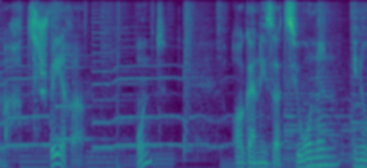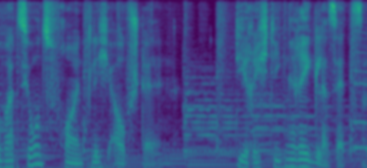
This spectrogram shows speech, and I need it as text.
macht's schwerer und Organisationen innovationsfreundlich aufstellen, die richtigen Regler setzen.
